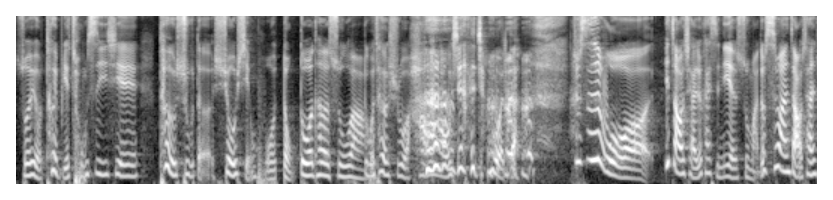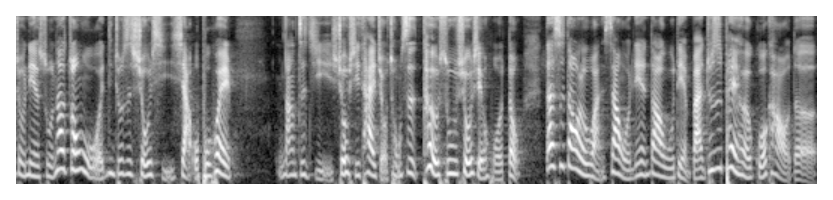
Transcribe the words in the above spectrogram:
所以有特别从事一些特殊的休闲活动。多特殊啊！多特殊！好，好，我现在讲我的，就是我一早起来就开始念书嘛，就吃完早餐就念书。那中午我一定就是休息一下，我不会让自己休息太久，从事特殊休闲活动。但是到了晚上，我练到五点半，就是配合国考的。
